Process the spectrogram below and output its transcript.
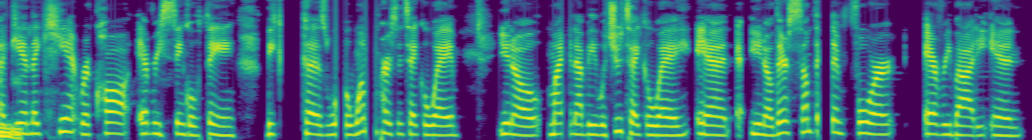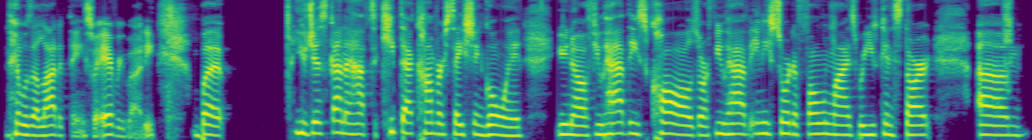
Mhm. again, they can't recall every single thing because what one person take away, you know, might not be what you take away. And, you know, there's something for everybody, and there was a lot of things for everybody. But you just kind of have to keep that conversation going. You know, if you have these calls or if you have any sort of phone lines where you can start, um,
